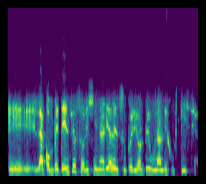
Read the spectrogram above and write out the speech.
eh, la competencia es originaria del Superior Tribunal de Justicia.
